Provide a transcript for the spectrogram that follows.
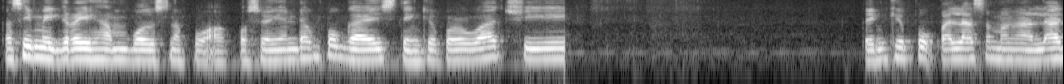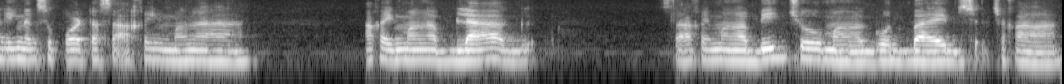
kasi may Graham balls na po ako. So, yan lang po guys. Thank you for watching. Thank you po pala sa mga laging nagsuporta sa aking mga aking mga vlog, sa aking mga video, mga good vibes, at saka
